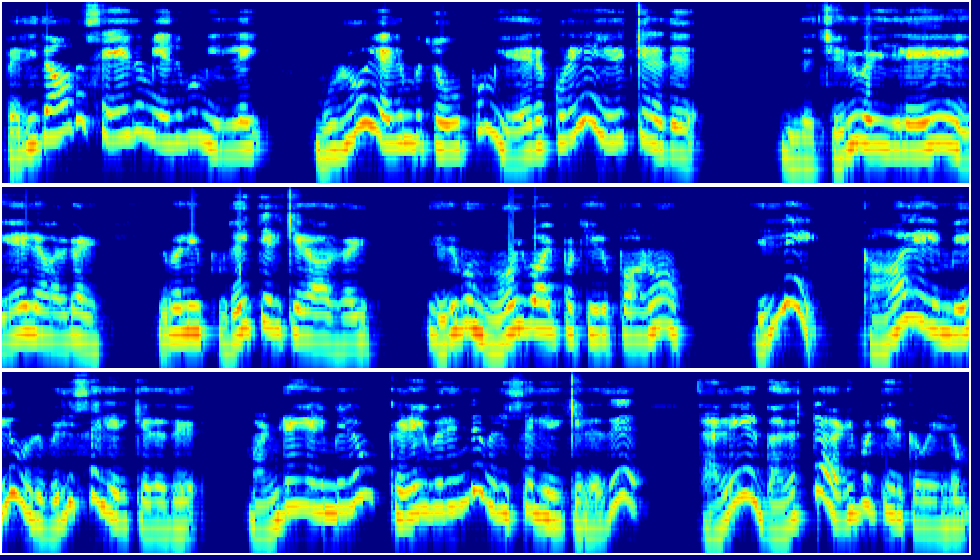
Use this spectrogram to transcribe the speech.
பெரிதாக சேதம் எதுவும் இல்லை. முழு எலும்பு தொகுப்பும் ஏறக்குறைய இருக்கிறது. இந்த சிறு வயதிலேயே ஏன் இவனை புதைத்திருக்கிறார்கள். எதுவும் நோய்வாய்ப்பட்டிருப்பானோ? இல்லை. கால் எலும்பில் ஒரு விரிசல் இருக்கிறது. மண்டை எலும்பிலும் கிளை விரிந்து விரிசல் இருக்கிறது. தலையில் பலத்த அடிபட்டிருக்க வேண்டும்.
